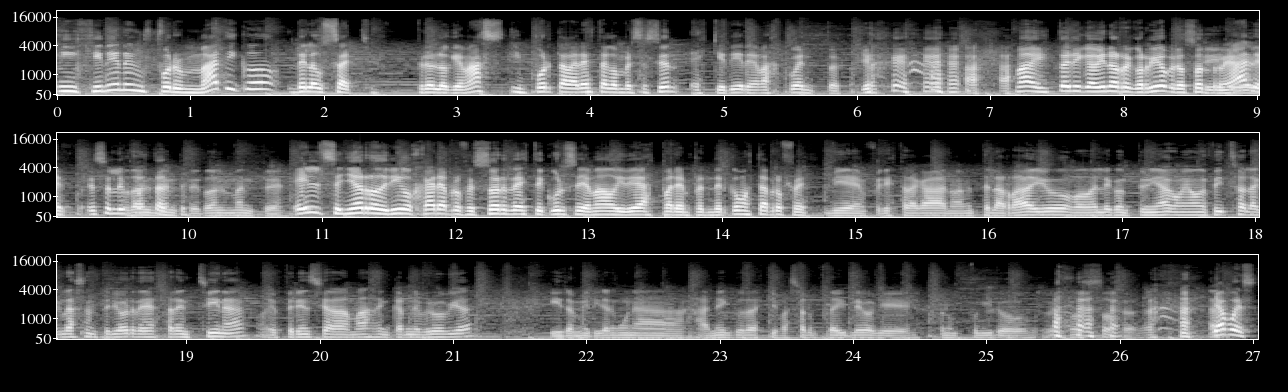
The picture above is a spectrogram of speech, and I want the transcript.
ingeniero informático de la USACH. Pero lo que más importa para esta conversación es que tiene más cuentos. más historia y camino recorrido, pero son Sí, reales. Eso es lo totalmente, importante. Totalmente. El señor Rodrigo Jara, profesor de este curso llamado Ideas para Emprender. ¿Cómo está, profe? Bien, feliz estar acá nuevamente en la radio. Vamos a darle continuidad, como habíamos dicho, a la clase anterior de estar en China, experiencia más en carne propia. Y transmitir algunas anécdotas que pasaron por ahí, Leo, que son un poquito vergonzosas. Ya pues,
